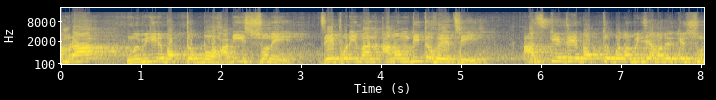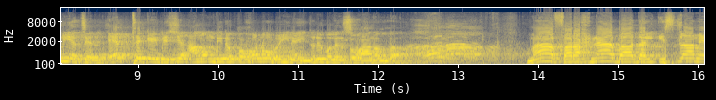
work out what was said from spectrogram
আমরা নবীজির বক্তব্য, হাদিস শুনে যে পরিমাণ আনন্দিত হয়েছি, আজকে যে বক্তব্য নবীজি আমাদেরকে শুনিয়েছেন, এর থেকে বেশি আনন্দিত কখনো হই নাই। যদি বলেন, সুবহানাল্লাহ। মা ফারাহনা বাদাল ইসলামে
